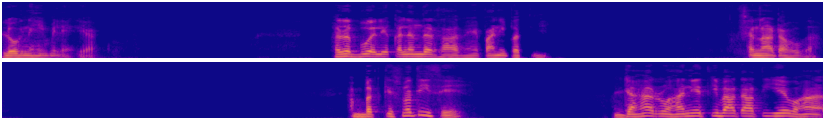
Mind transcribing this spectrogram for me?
لوگ نہیں ملیں گے آپ کو۔ حضرت علی قلندر صاحب ہیں پانی پت میں۔ سناٹا ہوگا۔ اب بدقسمتی سے جہاں روحانیت کی بات آتی ہے، وہاں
